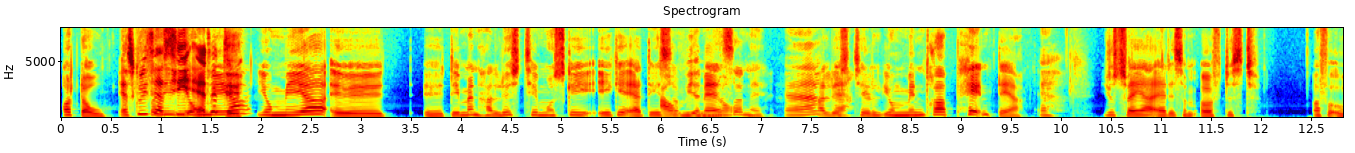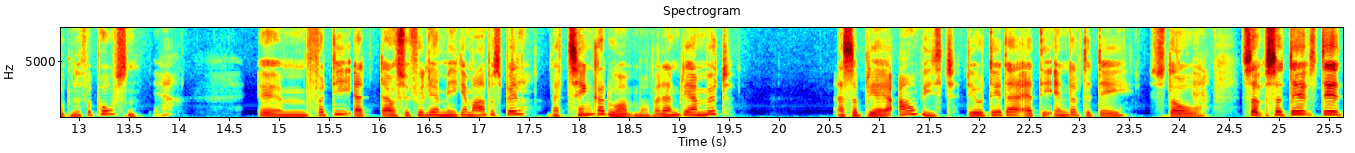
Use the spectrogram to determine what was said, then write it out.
Og dog. Jeg skulle lige til at sige, jo er det mere, det? Jo mere øh, øh, det, man har lyst til, måske ikke er det, som Afviger masserne normen. Ja, har lyst til. Jo mindre pænt det er, Ja. jo sværere er det som oftest at få åbnet for posen. Ja. Øhm, fordi at der jo selvfølgelig er mega meget på spil. Hvad tænker du om mig? Hvordan bliver jeg mødt? Altså bliver jeg afvist? Det er jo det, der at the end of the day står. Ja. Så, så det, det,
